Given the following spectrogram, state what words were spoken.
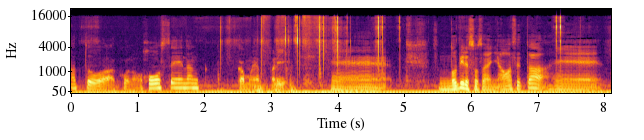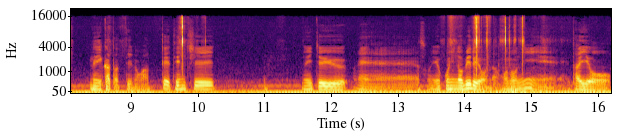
あとはこの縫製なんかかもやっぱり、えー、その伸びる素材に合わせた、えー、縫い方っていうのがあって天地縫いという、えー、その横に伸びるようなものに、え対応、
